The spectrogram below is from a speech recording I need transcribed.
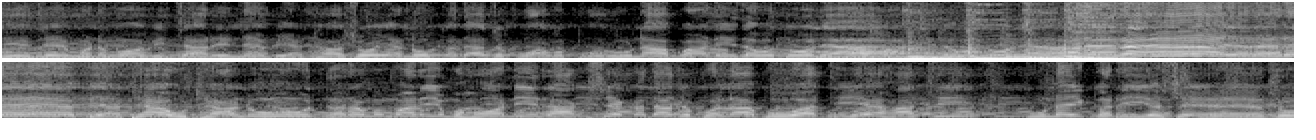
જે જે મનમાં વિચારીને બેઠા છો, એનું કદાચ કોમ પૂરું ના પાડી દઉં તો લ્યા. અરે અરે ઉઠ્યા ઉઠ્યાનું ધર્મ મારી મોહની રાખશે કદાચ ભલા ભુવાજીએ હાચી પુનઈ કરી હશે તો.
